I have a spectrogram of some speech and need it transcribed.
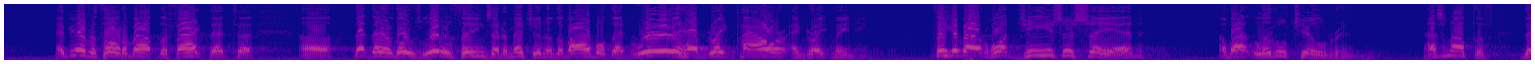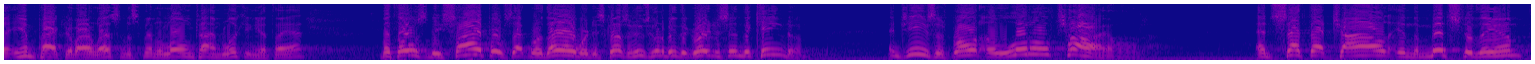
Have you ever thought about the fact that, uh, uh, that there are those little things that are mentioned in the Bible that really have great power and great meaning? Think about what Jesus said about little children. That's not the, the impact of our lesson to spend a long time looking at that. But those disciples that were there were discussing who's going to be the greatest in the kingdom. And Jesus brought a little child and set that child in the midst of them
